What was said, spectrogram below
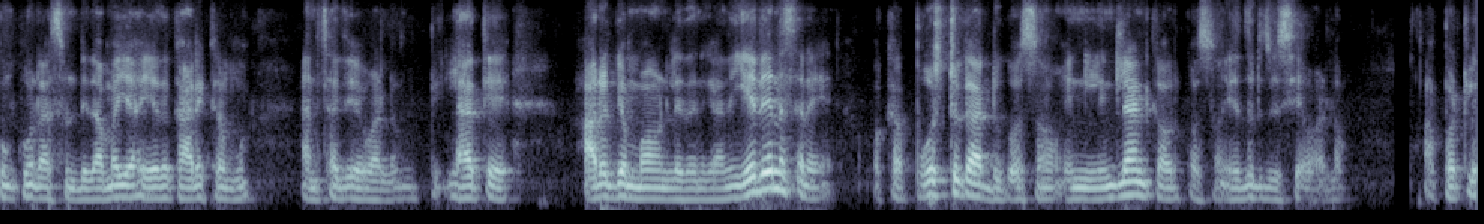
కుంకుమ రాసి ఉండేది. అమ్మయ్య ఏదో కార్యక్రమం అని చదివేవాళ్ళం. లేకపోతే ఆరోగ్యం బాగుండలేదని కానీ ఏదైనా సరే ఒక పోస్ట్ కార్డు కోసం, ఇన్ ఇంగ్లాండ్ కవర్ కోసం ఎదురు చూసేవాళ్ళం అప్పట్లో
